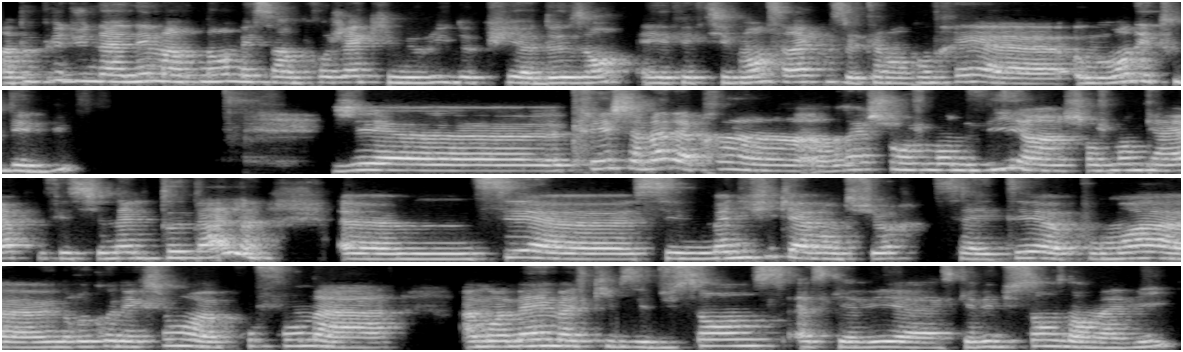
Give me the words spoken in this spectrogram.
un peu plus d'une année maintenant, mais c'est un projet qui mûrit depuis deux ans. Et effectivement, c'est vrai qu'on s'était rencontrés au moment des tout débuts. J'ai euh, créé Chamad après un, un, vrai changement de vie, un changement de carrière professionnelle total. Euh, c'est c'est une magnifique aventure. Ça a été euh, pour moi euh, une reconnexion euh, profonde à, à moi-même, à ce qui faisait du sens, à ce qui avait, à ce qui avait du sens dans ma vie.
